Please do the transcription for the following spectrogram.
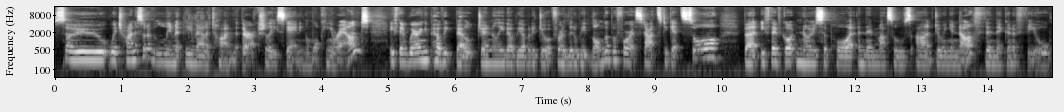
So we're trying to sort of limit the amount of time that they're actually standing and walking around. If they're wearing a pelvic belt, generally they'll be able to do it for a little bit longer before it starts to get sore. But if they've got no support and their muscles aren't doing enough, then they're going to feel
